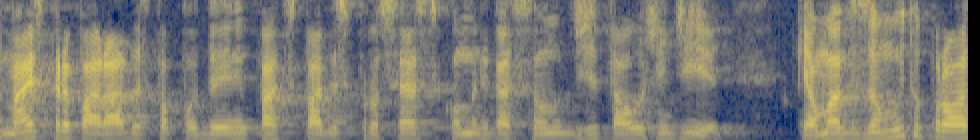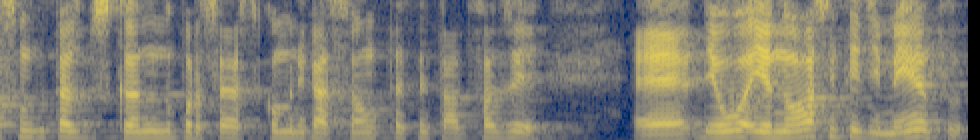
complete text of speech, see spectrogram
mais preparadas para poderem participar desse processo de comunicação no digital hoje em dia, que é uma visão muito próxima do que estás buscando no processo de comunicação que está tentado fazer. É, eu, em nosso entendimento,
